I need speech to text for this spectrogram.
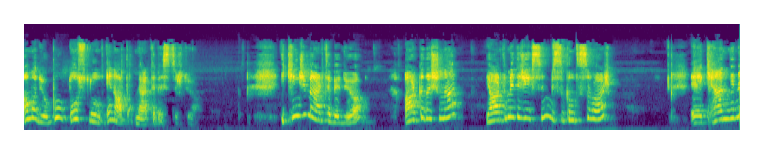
Ama diyor bu dostluğun en alt mertebesidir diyor. İkinci mertebe diyor arkadaşına yardım edeceksin bir sıkıntısı var. E, kendine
